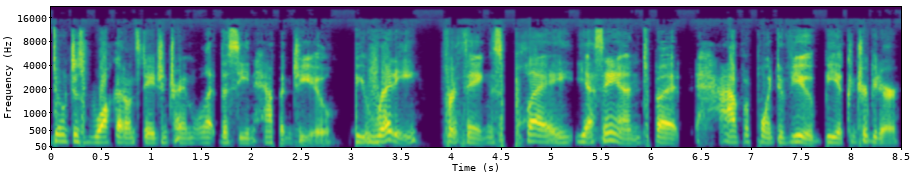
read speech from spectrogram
don't just walk out on stage and try and let the scene happen to you. Be ready for things, play, yes, and, but have a point of view, be a contributor.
